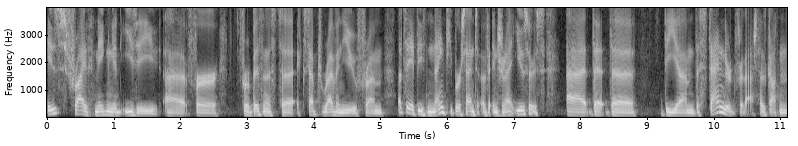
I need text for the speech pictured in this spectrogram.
is Stripe making it easy uh, for for a business to accept revenue from let's say at least ninety percent of internet users? Uh, the the the um, the standard for that has gotten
